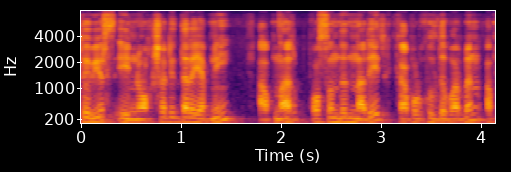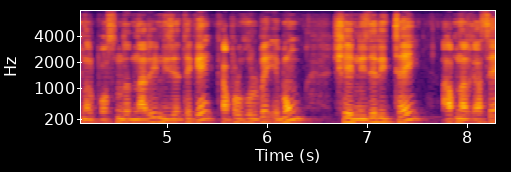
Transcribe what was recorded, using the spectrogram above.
তো বিয়ার্স, এই নকশাটির দ্বারাই আপনি আপনার পছন্দের নারীর কাপড় খুলতে পারবেন, আপনার পছন্দের নারী নিজে থেকে কাপড় খুলবে এবং সে নিজের ইচ্ছাই আপনার কাছে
